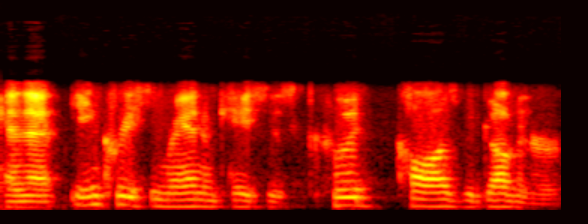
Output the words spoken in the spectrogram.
And that increase in random cases could cause the governor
